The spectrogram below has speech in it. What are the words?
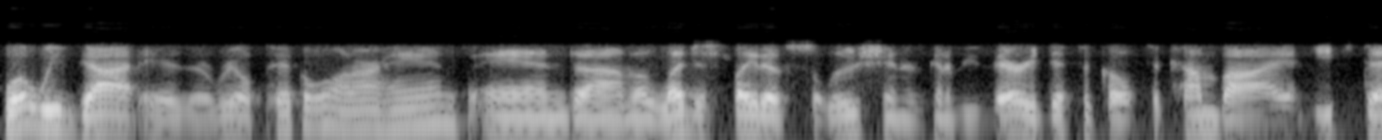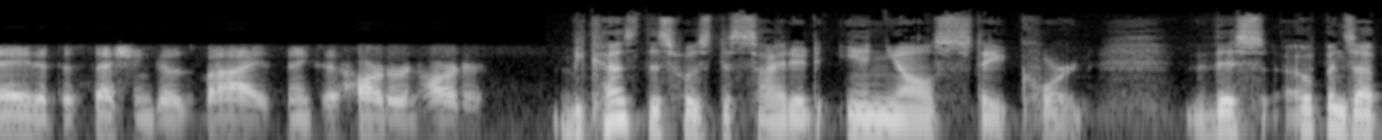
what we've got is a real pickle on our hands, and um, a legislative solution is going to be very difficult to come by. And each day that the session goes by, it makes it harder and harder because this was decided in y'all's state court, this opens up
